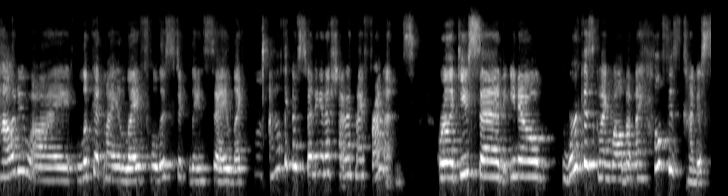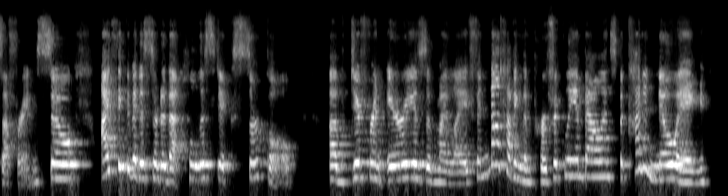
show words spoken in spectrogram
how do I look at my life holistically and say, like, hmm, I don't think I'm spending enough time with my friends. Or, like you said, you know, work is going well, but my health is kind of suffering. So I think of it as sort of that holistic circle of different areas of my life and not having them perfectly in balance, but kind of knowing,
